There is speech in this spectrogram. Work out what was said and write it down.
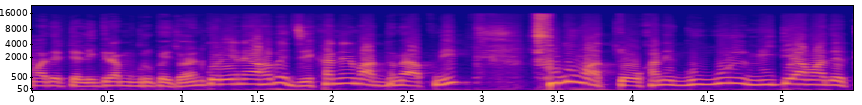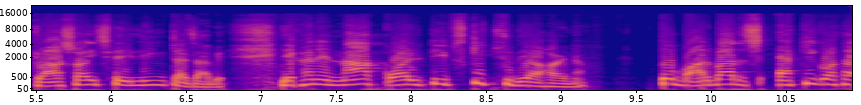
আমাদের টেলিগ্রাম গ্রুপে জয়েন করিয়ে নেওয়া হবে, যেখানের মাধ্যমে আপনি শুধুমাত্র ওখানে গুগল মিটে আমাদের ক্লাস হয়, সেই লিঙ্কটা যাবে। এখানে না কল টিপস কিচ্ছু দেওয়া হয় না। তো বারবার একই কথা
